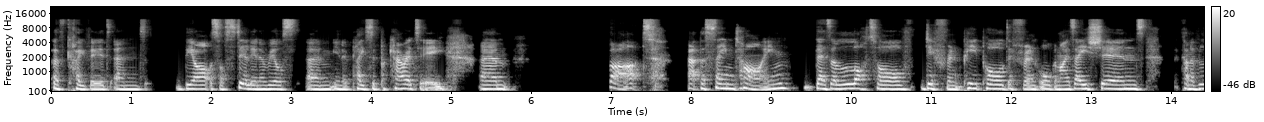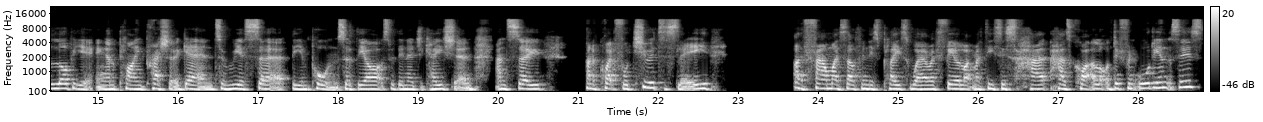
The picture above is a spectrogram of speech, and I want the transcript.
of COVID, and the arts are still in a real, um, you know, place of precarity. Um, but at the same time, there's a lot of different people, different organizations, kind of lobbying and applying pressure again to reassert the importance of the arts within education. And so, kind of quite fortuitously, I found myself in this place where I feel like my thesis ha- has quite a lot of different audiences.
